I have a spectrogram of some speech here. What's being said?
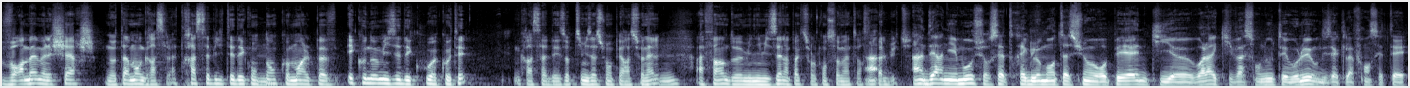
Voire même, elles cherchent, notamment grâce à la traçabilité des contenants, mm. comment elles peuvent économiser des coûts à côté grâce à des optimisations opérationnelles mmh. afin de minimiser l'impact sur le consommateur. C'est pas le but. Un dernier mot sur cette réglementation européenne qui, euh, voilà, qui va sans doute évoluer. On disait que la France était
